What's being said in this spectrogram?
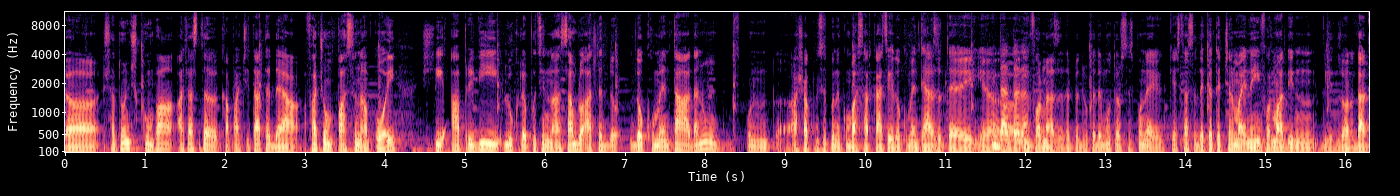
Uh, și atunci, cumva, această capacitate de a face un pas înapoi și a privi lucrurile puțin în ansamblu, a te do- documenta, dar nu spun așa cum se spune cumva sarcastic, documentează-te, uh, da, da, da. informează-te, pentru că de multe ori se spune chestia asta de către cel mai neinformat din, din zonă, dar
